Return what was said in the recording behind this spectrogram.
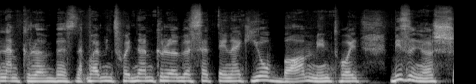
nem különböznek, vagy mint hogy nem különbözhetnének jobban, mint hogy bizonyos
